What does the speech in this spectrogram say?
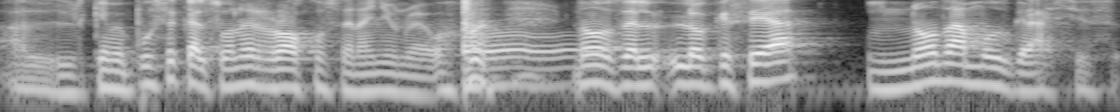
al que me puse calzones rojos en Año Nuevo. no, o sea, lo que sea, y no damos gracias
